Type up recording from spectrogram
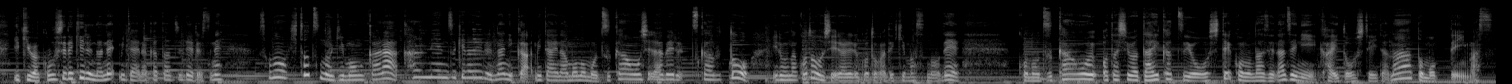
雪はこうしてできるんだねみたいな形でですねその一つの疑問から関連づけられる何かみたいなものも図鑑を調べる使うといろんなことを教えられることができますのでこの図鑑を私は大活用してこのなぜなぜに回答していたなと思っています。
